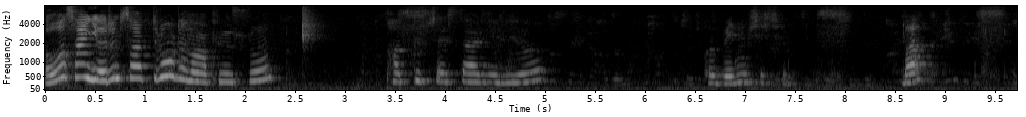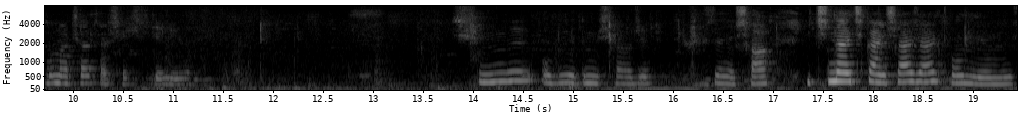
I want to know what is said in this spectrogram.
Baba sen yarım saattir orada ne yapıyorsun? Pat güç sesler geliyor. O benim sesim. Bak. Bunu açarsan ses geliyor. Şimdi oluyor değil mi şarjı? Düşünsene şarj, içinden çıkan şarj aleti olmuyormuş.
